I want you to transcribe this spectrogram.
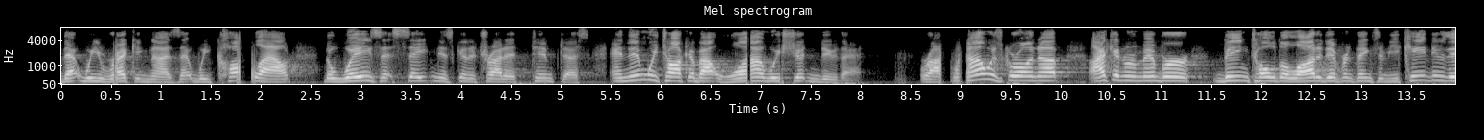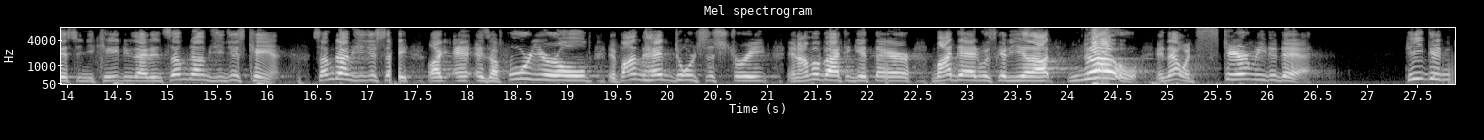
that we recognize, that we call out the ways that Satan is going to try to tempt us. And then we talk about why we shouldn't do that. Right? When I was growing up, I can remember being told a lot of different things of you can't do this and you can't do that. And sometimes you just can't. Sometimes you just say, like, as a four year old, if I'm heading towards the street and I'm about to get there, my dad was going to yell out, No! And that would scare me to death. He didn't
